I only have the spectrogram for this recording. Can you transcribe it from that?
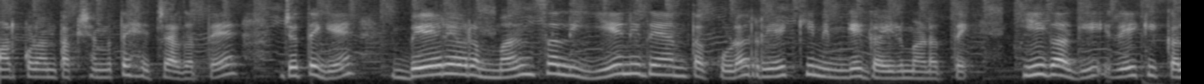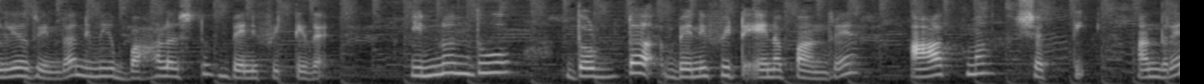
ಮಾಡ್ಕೊಳ್ಳೋಂಥ ಕ್ಷಮತೆ ಹೆಚ್ಚಾಗುತ್ತೆ. ಜೊತೆಗೆ ಬೇರೆಯವರ ಮನಸ್ಸಲ್ಲಿ ಏನಿದೆ ಅಂತ ಕೂಡ ರೇಖಿ ನಿಮಗೆ ಗೈಡ್ ಮಾಡುತ್ತೆ. ಹೀಗಾಗಿ ರೇಖಿ ಕಲಿಯೋದ್ರಿಂದ ನಿಮಗೆ ಬಹಳಷ್ಟು ಬೆನಿಫಿಟ್ ಇದೆ. ಇನ್ನೊಂದು ದೊಡ್ಡ ಬೆನಿಫಿಟ್ ಏನಪ್ಪ ಅಂದರೆ ಆತ್ಮಶಕ್ತಿ ಅಂದರೆ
